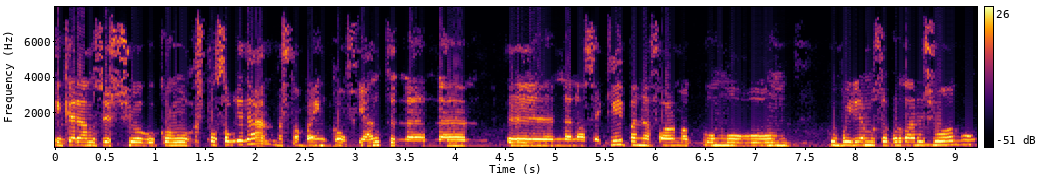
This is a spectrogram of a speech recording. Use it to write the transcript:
encaramos este jogo com responsabilidade, mas também confiante na, na, eh, na nossa equipa, na forma como, como iremos abordar o jogo,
